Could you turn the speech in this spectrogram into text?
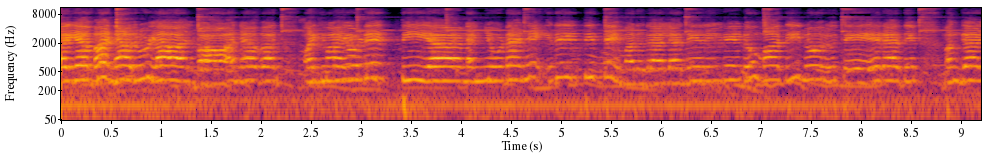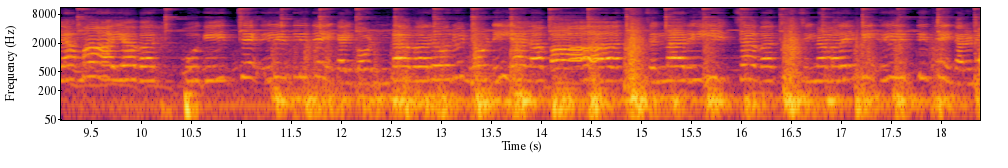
ഉദയവനരുളാൻ മംഗളമായവർ. കൈകൊണ്ടവർ ഒരു നൊടിയളവാ ചെന്നറിയിച്ചവർ കരുണ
